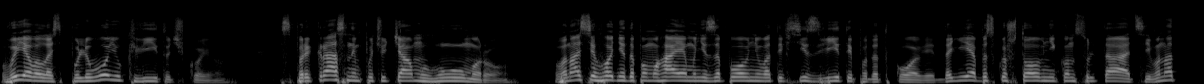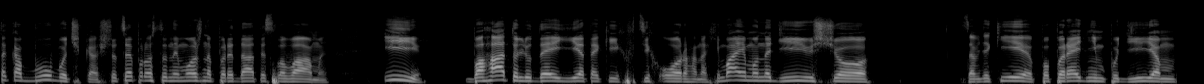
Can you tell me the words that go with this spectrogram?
виявилась польовою квіточкою з прекрасним почуттям гумору. Вона сьогодні допомагає мені заповнювати всі звіти податкові, дає безкоштовні консультації. Вона така бубочка, що це просто не можна передати словами. І багато людей є таких в цих органах. І маємо надію, що завдяки попереднім подіям,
